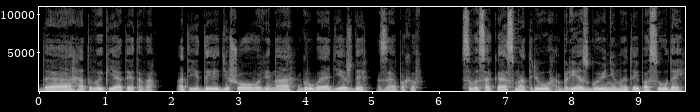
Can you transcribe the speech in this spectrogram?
Да, отвык я от этого. От еды, дешевого вина, грубой одежды, запахов. Свысока смотрю, брезгую немытой посудой.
